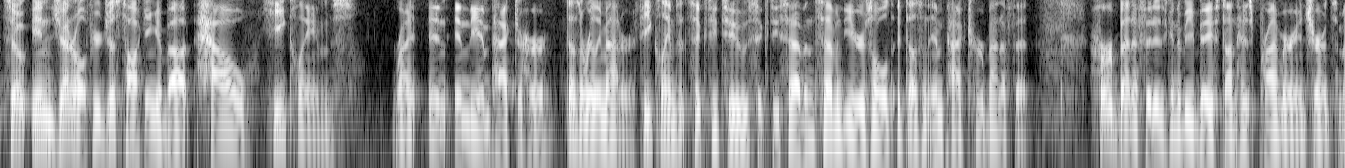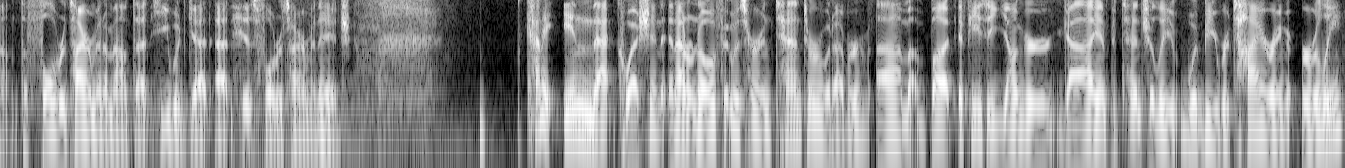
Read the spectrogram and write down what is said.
So, in general, if you're just talking about how he claims, right, in, in the impact to her, doesn't really matter. If he claims at 62, 67, 70 years old, it doesn't impact her benefit. Her benefit is going to be based on his primary insurance amount, the full retirement amount that he would get at his full retirement age kind of in that question, and I don't know if it was her intent or whatever, um, but if he's a younger guy and potentially would be retiring early,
